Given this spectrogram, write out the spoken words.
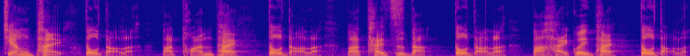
江派斗倒了，把团派斗倒了，把太子党斗倒了，把海归派斗倒了，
